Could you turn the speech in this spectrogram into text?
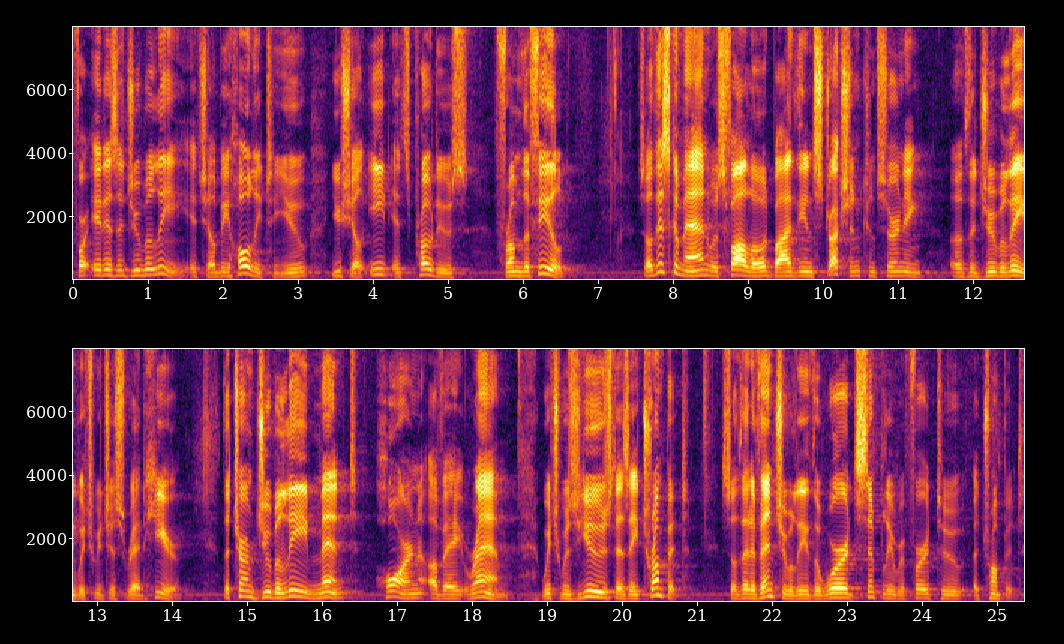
For it is a jubilee, it shall be holy to you, you shall eat its produce from the field. So this command was followed by the instruction concerning uh, the jubilee, which we just read here. The term Jubilee meant horn of a ram, which was used as a trumpet, so that eventually the word simply referred to a trumpet.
